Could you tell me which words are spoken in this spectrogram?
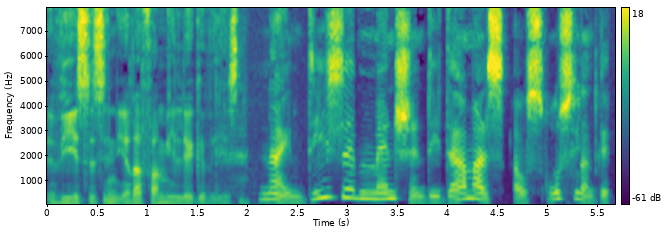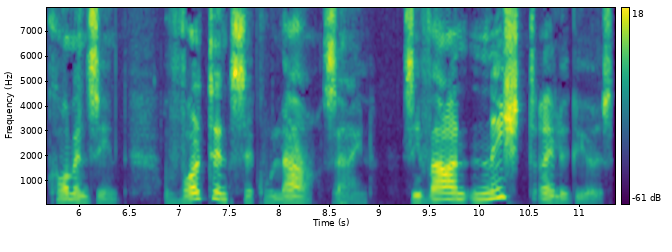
Wie ist es in Ihrer Familie gewesen? Nein, diese Menschen, die damals aus Russland gekommen sind, wollten säkular sein. Sie waren nicht religiös.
